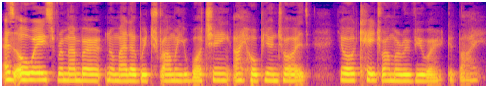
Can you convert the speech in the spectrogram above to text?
As always, remember no matter which drama you're watching, I hope you enjoyed. Your K drama reviewer. Goodbye.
